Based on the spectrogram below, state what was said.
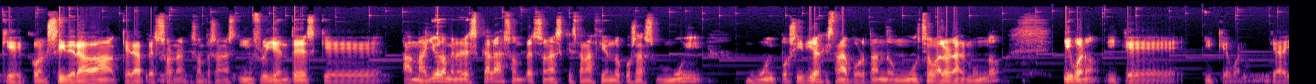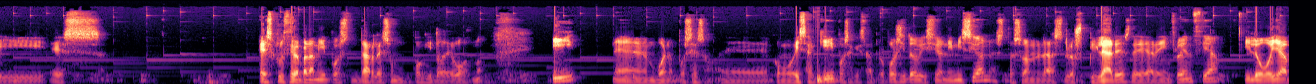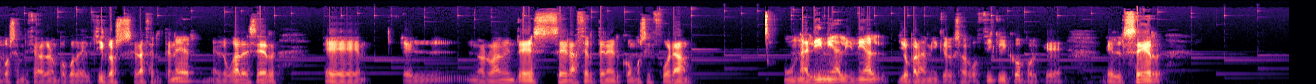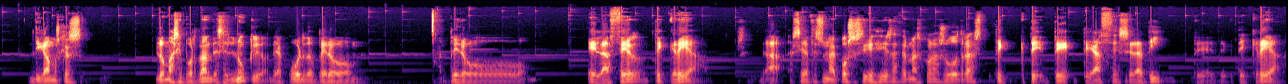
que consideraba que, era persona, que son personas influyentes, que a mayor o menor escala son personas que están haciendo cosas muy, muy positivas, que están aportando mucho valor al mundo. Y bueno, y que, y que bueno, que ahí es, es crucial para mí pues darles un poquito de voz, ¿no? Y eh, bueno, pues eso, eh, como veis aquí, pues aquí está el propósito, visión y misión. Estos son los pilares de área de influencia. Y luego ya pues empecé a hablar un poco del ciclo ser, hacer, tener. En lugar de ser, eh, el, normalmente es ser, hacer, tener como si fuera una línea lineal. Yo para mí creo que es algo cíclico porque el ser, digamos que es lo más importante, es el núcleo, de acuerdo, pero, pero el hacer te crea. Si haces una cosa, si decides hacer unas cosas u otras, te, te, te, te hace ser a ti, te, crea.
